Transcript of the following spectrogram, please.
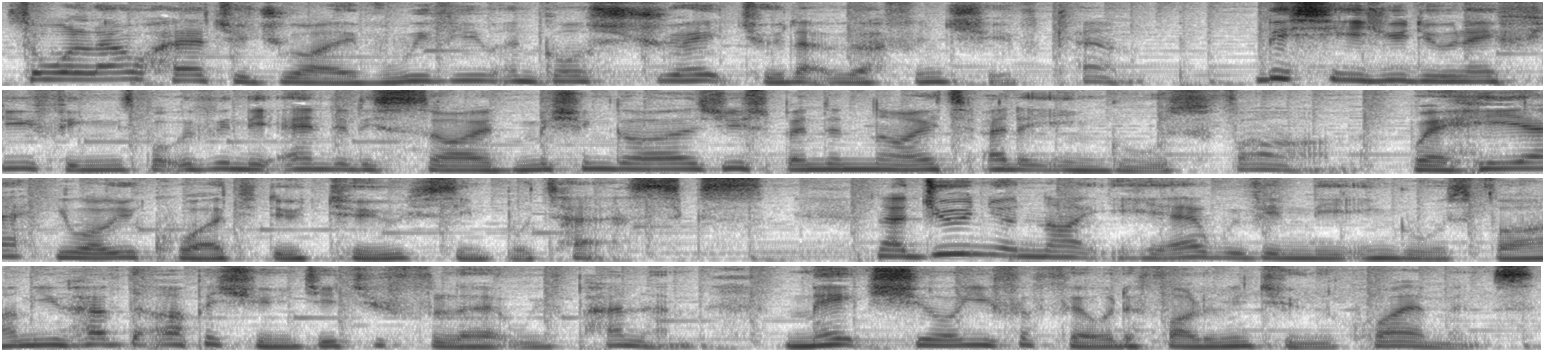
so allow her to drive with you and go straight to that Raffen Shiv camp. This sees you doing a few things but within the end of this side mission guys you spend a night at the Ingalls farm, where here you are required to do two simple tasks. Now during your night here within the Ingalls farm you have the opportunity to flirt with Panam. Make sure you fulfill the following two requirements.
